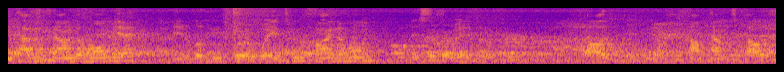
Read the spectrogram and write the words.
you haven't found a home yet and you're looking for a way to find a home, this is the way to do it. College, you know, compounds, college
